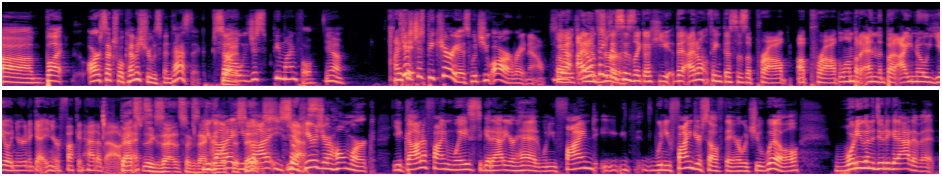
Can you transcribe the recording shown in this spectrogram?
um, but our sexual chemistry was fantastic. So Right. just be mindful. Yeah, I just think- just be curious, which you are right now. So yeah, I don't think this is like a huge. I don't think this is a prob a problem, but and but I know you, and you're gonna get in your fucking head about That's it. exactly that's exactly you got it. to this you got it. so Yes. here's your homework you got to find ways to get out of your head when you find when you find yourself there which you will what are you going to do to get out of it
